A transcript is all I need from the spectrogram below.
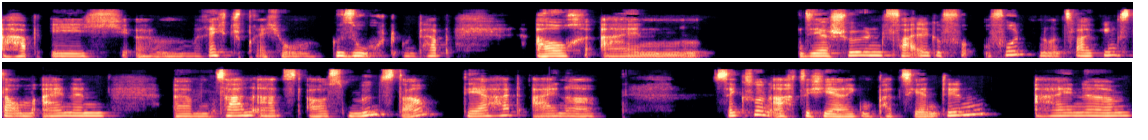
habe ich ähm, Rechtsprechung gesucht und habe auch einen sehr schönen Fall gefunden. Und zwar ging es da um einen ähm, Zahnarzt aus Münster, der hat einer 86-jährigen Patientin eine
